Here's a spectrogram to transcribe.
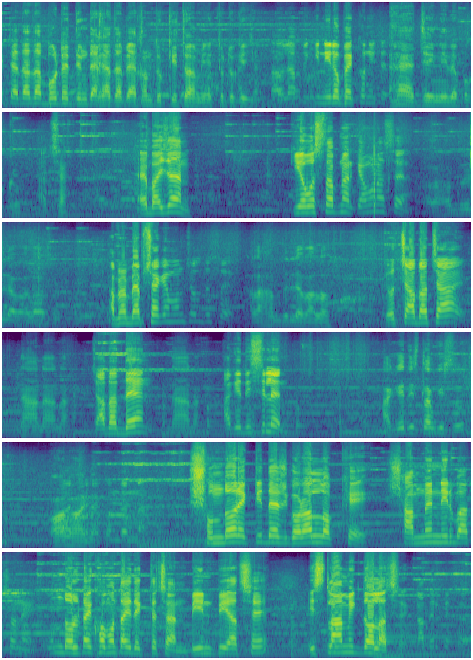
এটা দাদা ভোটের দিন দেখা যাবে এখন দুঃখিত আমি এতটুকুই। তাহলে আপনি কি নিরপেক্ষ নিতে হ্যাঁ জি নিরপেক্ষ। আচ্ছা। এ ভাইজান কি অবস্থা আপনার? কেমন আছেন? আলহামদুলিল্লাহ ভালো আছে। আপনার ব্যবসা কেমন চলতেছে? আলহামদুলিল্লাহ ভালো। কেউ চাঁদা চায়? না না না। চাঁদা দেন? না না। আগে দিছিলেন? আগে দিছিলাম কিছু অন হয় না। এখন দেন না। সুন্দর একটি দেশ গড়ার লক্ষ্যে সামনের নির্বাচনে কোন দলটাই ক্ষমতায় দেখতে চান? বিএনপি আছে ইসলামিক দল আছে কাদেরকে চান?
